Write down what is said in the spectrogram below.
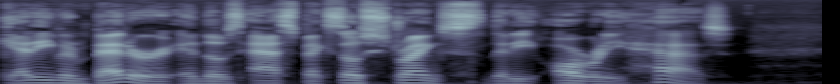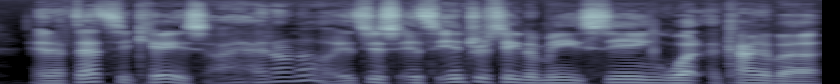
get even better in those aspects, those strengths that he already has. And if that's the case, I, I don't know. It's just it's interesting to me seeing what kind of a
